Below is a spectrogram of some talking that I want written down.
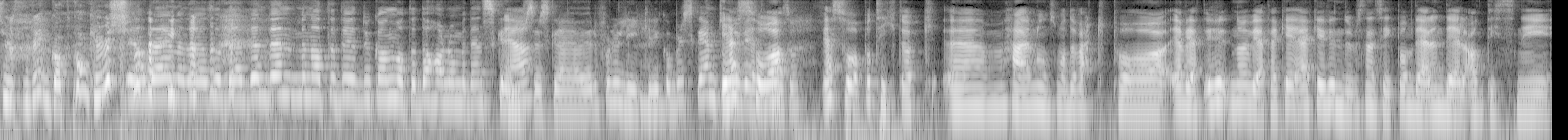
Tusenfryd gått konkurs. Ja, det, men, altså, den, den, den, men at det, du kan, måte, det har noe med den skremselsgreia å gjøre, for du liker ikke å bli skremt. Jeg vet så, ikke jeg så på TikTok um, her noen som hadde vært på jeg vet, Nå vet jeg ikke, jeg er ikke 100 sikker på om det er en del av Disney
